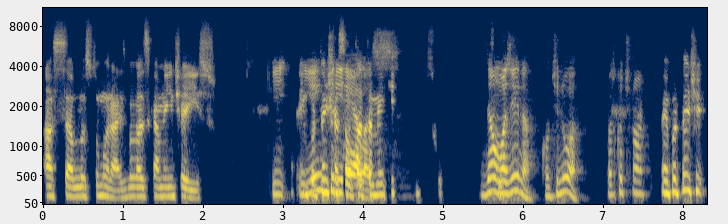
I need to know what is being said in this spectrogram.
as células tumorais. Basicamente é isso. E, é importante ressaltar elas... também que. Não, imagina, continua. Pode continuar. É importante,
